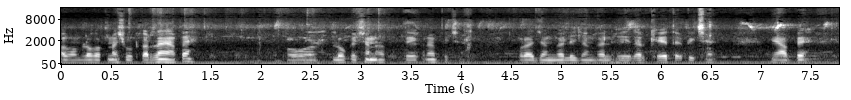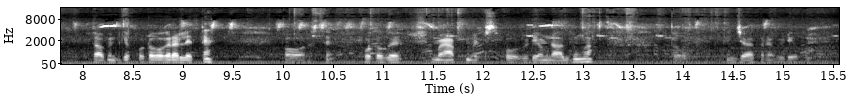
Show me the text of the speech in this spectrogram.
अब हम लोग अपना शूट कर रहे हैं यहाँ पे। और लोकेशन आप देख रहे हैं पीछे, पूरा जंगल ही जंगल है, इधर खेत है पीछे, यहाँ पे। तो आप इनके फ़ोटो वगैरह लेते हैं, और फ़ोटो के मैं आप वीडियो में डाल दूँगा। तो इंजॉय करें वीडियो को।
